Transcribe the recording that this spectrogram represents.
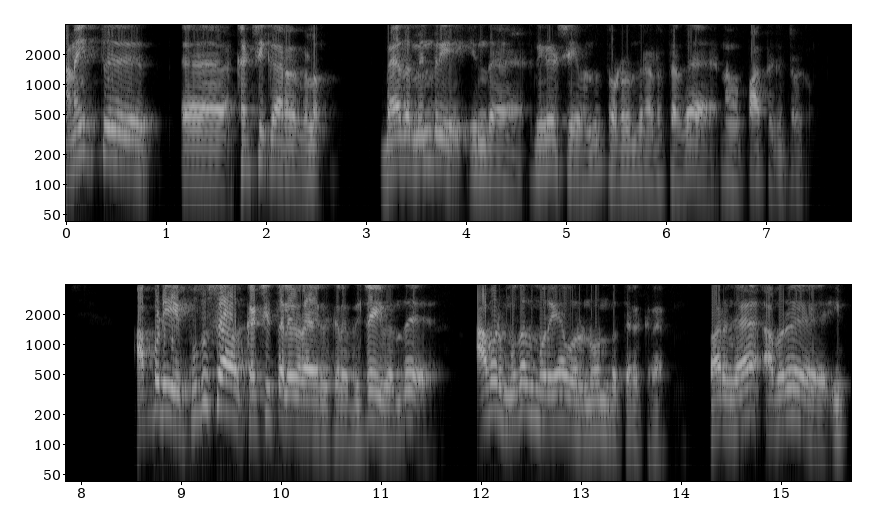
அனைத்து கட்சிக்காரர்களும் பேதமின்றி இந்த நிகழ்ச்சியை வந்து தொடர்ந்து நடத்துறத நம்ம பார்த்துக்கிட்டு இருக்கோம். அப்படி புதுசாக கட்சி தலைவராக இருக்கிற விஜய் வந்து அவர் முதல் முறையாக ஒரு நோன்பு திறக்கிறார். பாருங்க அவர் இப்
